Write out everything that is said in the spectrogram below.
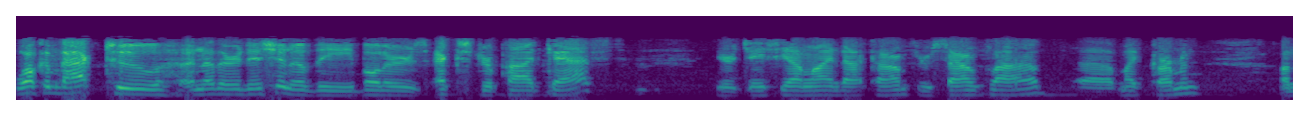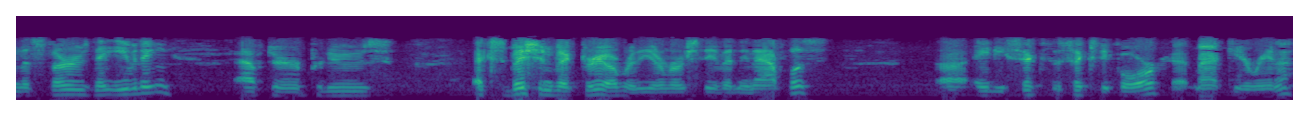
Welcome back to another edition of the Boilers Extra Podcast here at jconline.com through SoundCloud. Uh, Mike Carmin on this Thursday evening after Purdue's exhibition victory over the University of Indianapolis, uh, 86 to 64 at Mackey Arena.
